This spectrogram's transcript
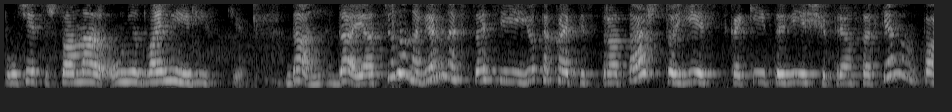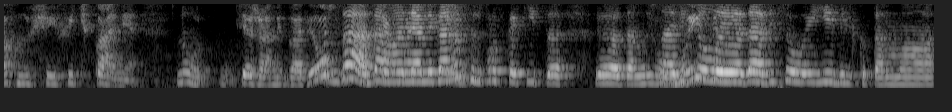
получается, что она, у нее двойные риски. Да, да, и отсюда, наверное, кстати, ее такая пестрота, что есть какие-то вещи прям совсем пахнущие фичками, ну, те же Омегаверсы. Да, да, ну, или Омегаверсы, или просто какие-то, э, там, не знаю, веселые, да, веселые ебелька там, э,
